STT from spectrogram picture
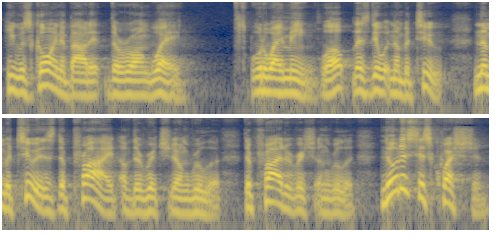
he was going about it the wrong way. What do I mean? Well, let's deal with number two. Number two is the pride of the rich young ruler. The pride of rich young ruler. Notice his question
